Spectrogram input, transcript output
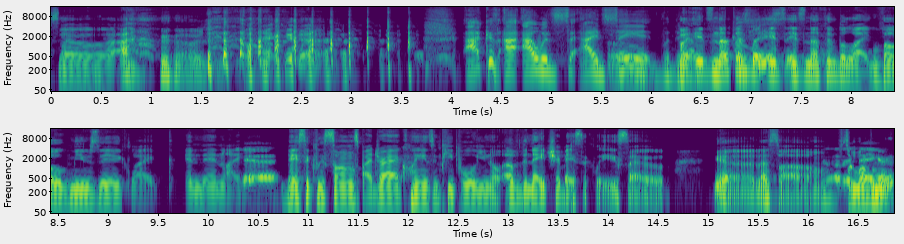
So I, was just like- I cause I, I would say I'd say it, but but I- it's nothing but it's it's nothing but like Vogue music, like and then like Yeah, basically songs by drag queens and people, you know, of the nature basically. So yeah, that's all. Some of them,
